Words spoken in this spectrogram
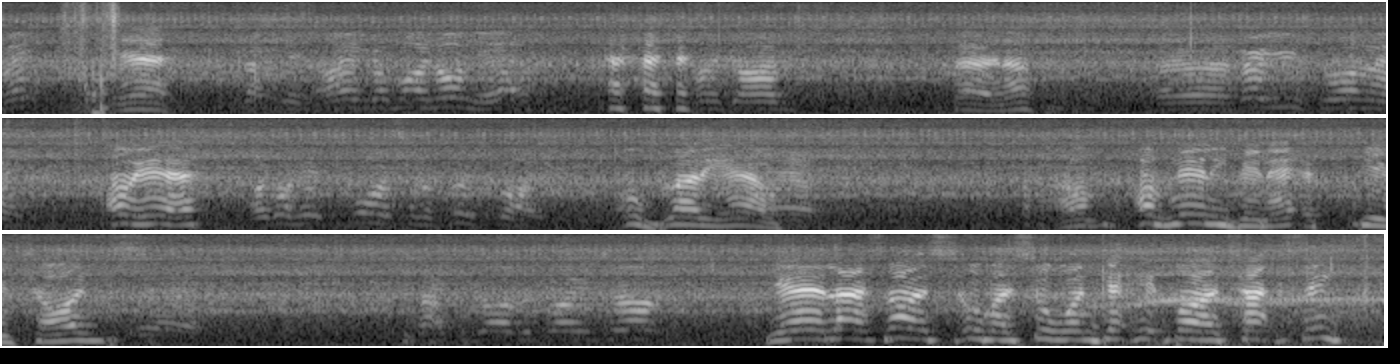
mate. Yeah. Exactly. I ain't got mine on yet. My God. Fair enough. Uh, very useful one, mate. Oh yeah. I got hit twice on a push bike. Oh bloody hell. Yeah. I've, I've nearly been it a few times. Yeah. Taxi driver by any chance? Yeah, last night I almost saw one get hit by a taxi.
